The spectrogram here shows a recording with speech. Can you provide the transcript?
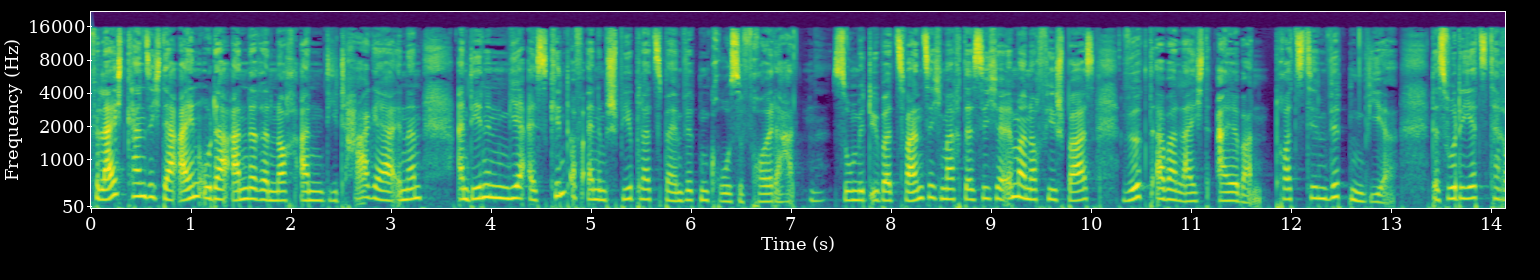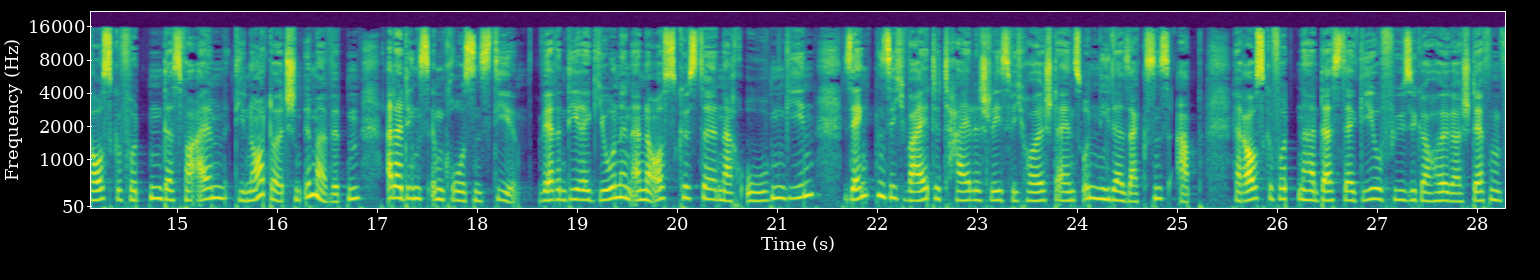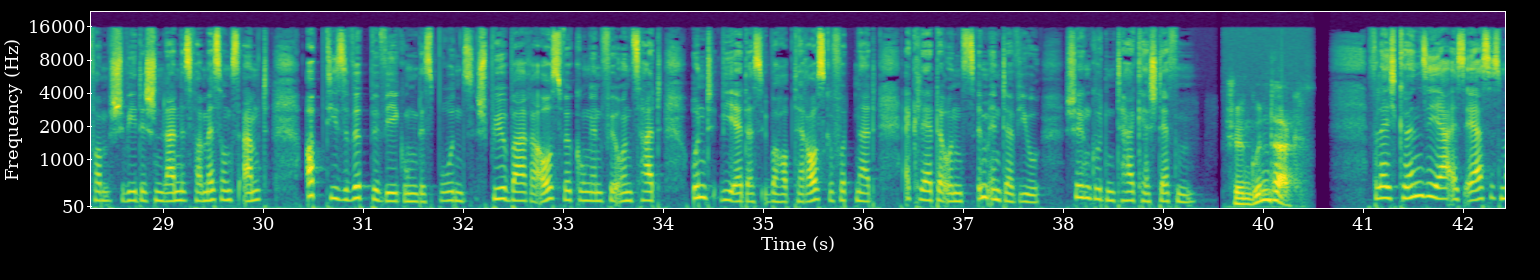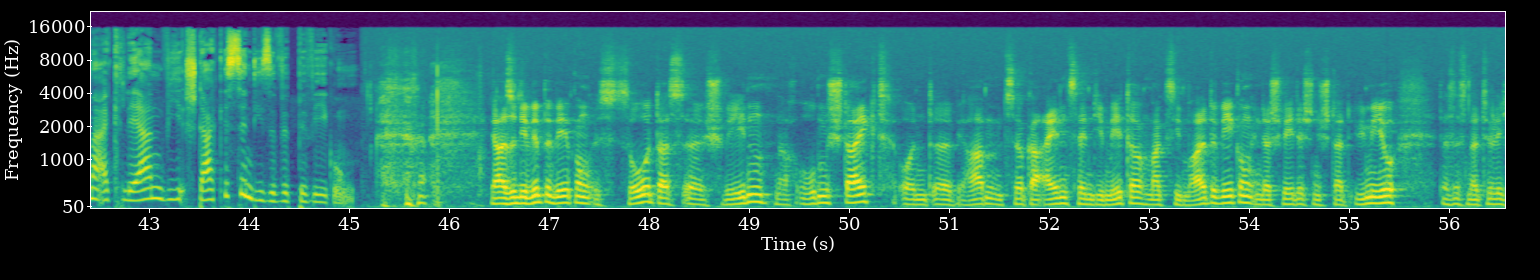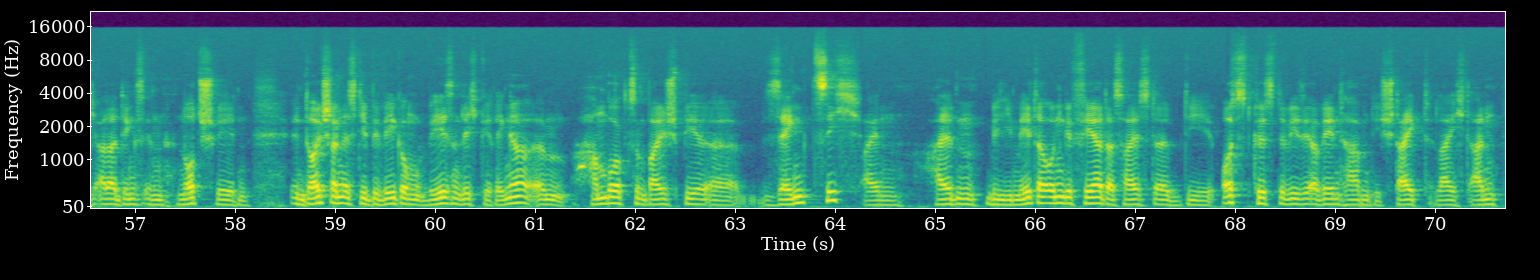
Vielleicht kann sich der ein oder andere noch an die Tage erinnern, an denen wir als Kind auf einem Spielplatz beim Wippen große Freude hatten. So mit über 20 macht das sicher immer noch viel Spaß, wirkt aber leicht albern. Trotzdem wippen wir. Das wurde jetzt herausgefunden, dass vor allem die Norddeutschen immer wippen, allerdings im großen Stil. Während die Regionen an der Ostküste nach oben gehen, senken sich weite Teile Schleswig-Holsteins und Niedersachsens ab. Herausgefunden hat das der Geophysiker Holger Steffen vom schwedischen Landesvermessungsamt Bundesamt, ob diese Wippbewegung des Bodens spürbare Auswirkungen für uns hat und wie er das überhaupt herausgefunden hat, erklärt er uns im Interview. Schönen guten Tag, Herr Steffen. Schönen guten Tag. Vielleicht können Sie ja als erstes mal erklären, wie stark ist denn diese Wippbewegung? Ja, also die Wippbewegung ist so, dass äh, Schweden nach oben steigt und äh, wir haben circa 1 cm Maximalbewegung in der schwedischen Stadt Umeå. Das ist natürlich allerdings in Nordschweden. In Deutschland ist die Bewegung wesentlich geringer. Ähm, Hamburg zum Beispiel äh, senkt sich einen halben Millimeter ungefähr. Das heißt, äh, die Ostküste, wie Sie erwähnt haben, die steigt leicht an.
